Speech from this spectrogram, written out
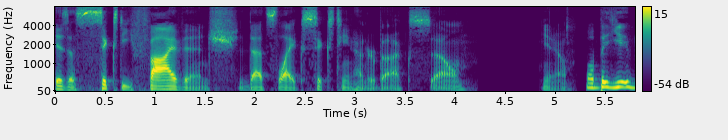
is a 65 inch. That's like 1600 bucks. So, you know, Well, but you,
